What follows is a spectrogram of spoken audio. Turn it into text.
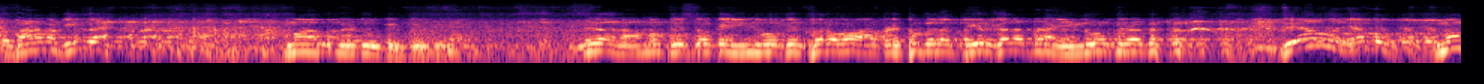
તો ભાણામાં ભીસા મારું બેઠું કે પીર કે હિન્દુઓ પીર ખરો આપણે તો પેલા પીર ખરા, પણ હિન્દુઓ પીર. જેવું જેવું, મન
